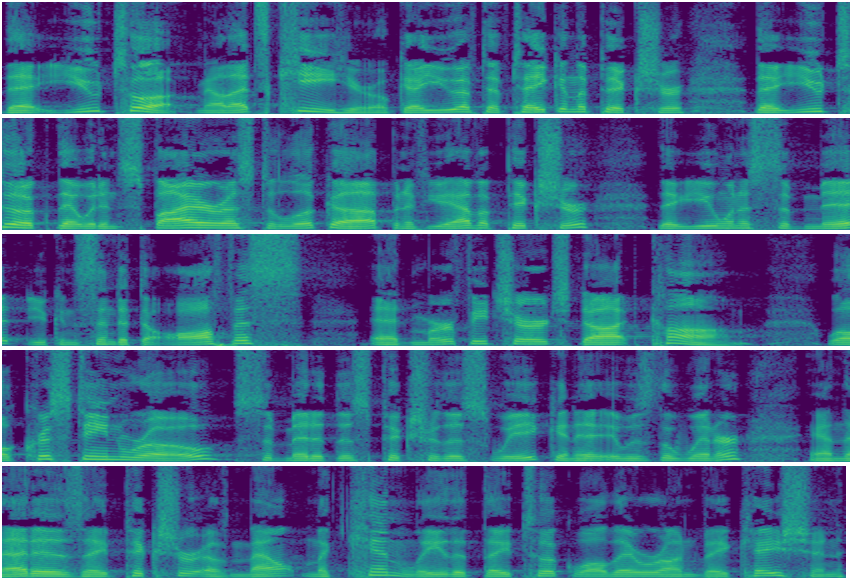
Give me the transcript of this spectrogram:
that you took. Now, that's key here, okay? You have to have taken the picture that you took that would inspire us to look up. And if you have a picture that you want to submit, you can send it to office at murphychurch.com. Well, Christine Rowe submitted this picture this week, and it, it, was the winner. And that is a picture of Mount McKinley that they took while they were on vacation.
